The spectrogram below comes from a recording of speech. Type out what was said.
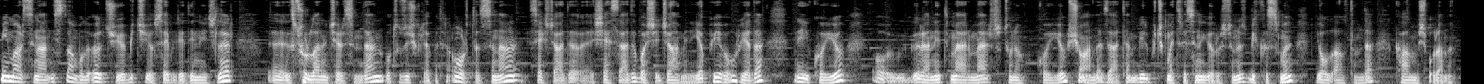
Mimar Sinan İstanbul'u ölçüyor, biçiyor sevgili dinleyiciler. E, surların içerisinden 33 kilometrenin ortasına Şehzade, Şehzade Başı Camii'ni yapıyor ve oraya da neyi koyuyor? O granit, mermer sütunu koyuyor. Şu anda zaten bir buçuk metresini görürsünüz. Bir kısmı yol altında kalmış buranın.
